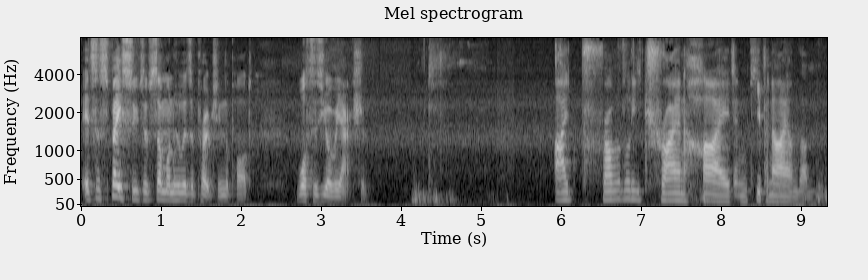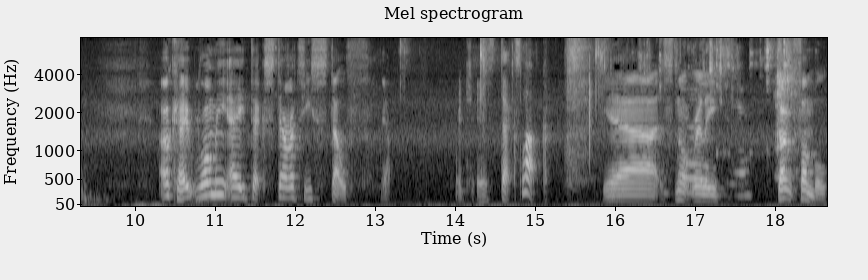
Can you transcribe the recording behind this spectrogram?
It's a spacesuit of someone who is approaching the pod. What is your reaction? I'd probably try and hide and keep an eye on them, Okay, roll me a dexterity stealth. Yep. Which is Dex luck. Yeah, it's not really. Don't fumble.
